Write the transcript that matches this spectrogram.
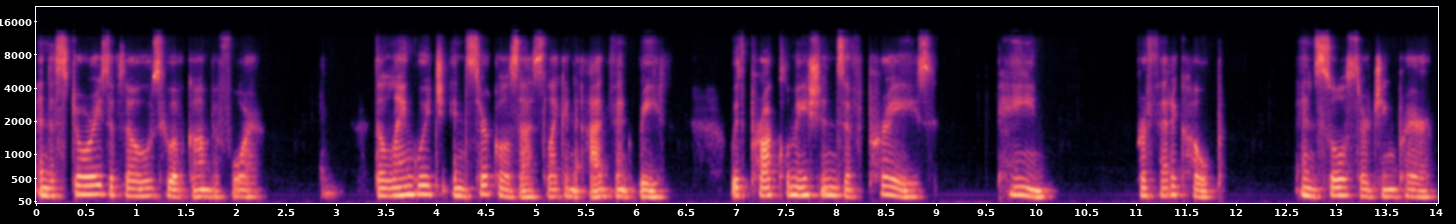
and the stories of those who have gone before. The language encircles us like an Advent wreath with proclamations of praise, pain, prophetic hope, and soul searching prayer.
